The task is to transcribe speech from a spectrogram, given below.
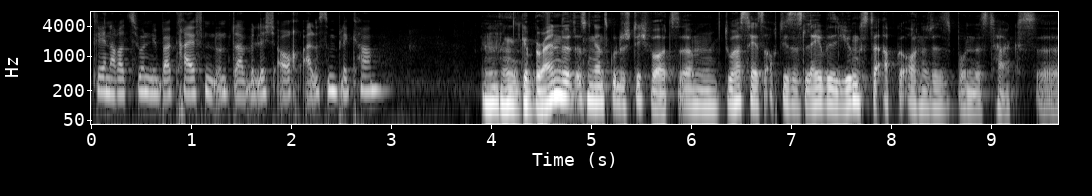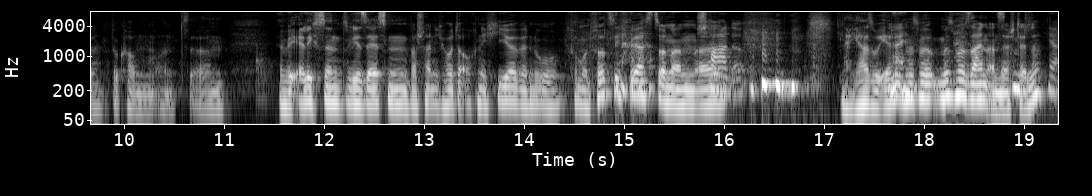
generationenübergreifend und da will ich auch alles im Blick haben. Mhm, gebrandet ist ein ganz gutes Stichwort. Ähm, du hast ja jetzt auch dieses Label jüngste Abgeordnete des Bundestags äh, bekommen. Und ähm, wenn wir ehrlich sind, wir säßen wahrscheinlich heute auch nicht hier, wenn du 45 wärst, sondern. Äh, Schade. Naja, so ehrlich müssen wir, müssen wir sein an der gut, Stelle. Ja.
